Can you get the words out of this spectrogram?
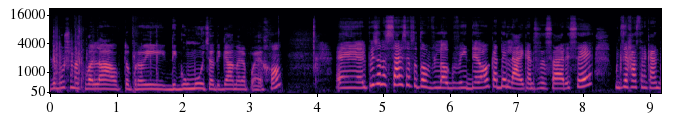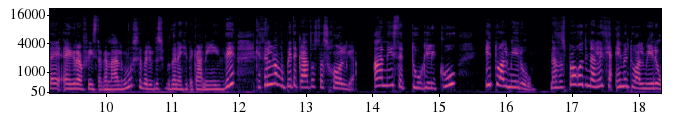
δεν μπορούσα να κουβαλάω το πρωί την κουμούτσα την κάμερα που έχω. Ε, ελπίζω να σας άρεσε αυτό το vlog βίντεο. Κάντε like αν σας άρεσε. Μην ξεχάσετε να κάνετε εγγραφή στο κανάλι μου σε περίπτωση που δεν έχετε κάνει ήδη. Και θέλω να μου πείτε κάτω στα σχόλια αν είστε του γλυκού ή του αλμυρού. Να σας πω εγώ την αλήθεια, είμαι του αλμυρού.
